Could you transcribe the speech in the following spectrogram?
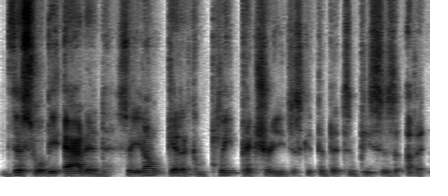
This will be added. So you don't get a complete picture. You just get the bits and pieces of it.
